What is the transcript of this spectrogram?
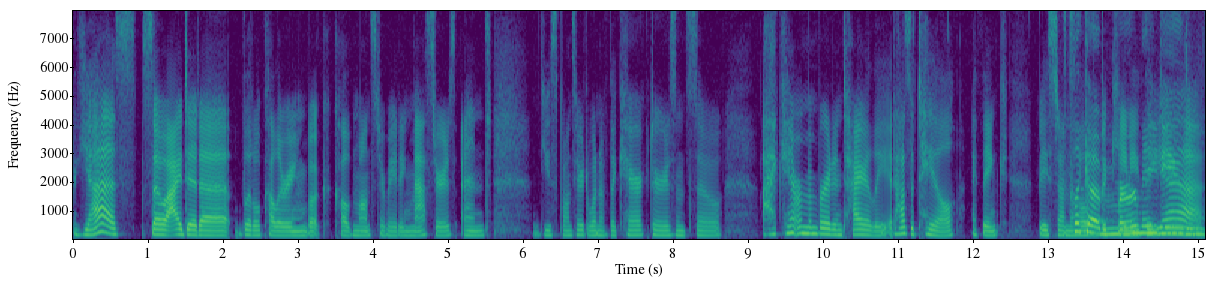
Yes. So I did a little coloring book called Monsterbating Masters, and you sponsored one of the characters, and so I can't remember it entirely. It has a tail, I think based on it's like a mermaid yeah.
